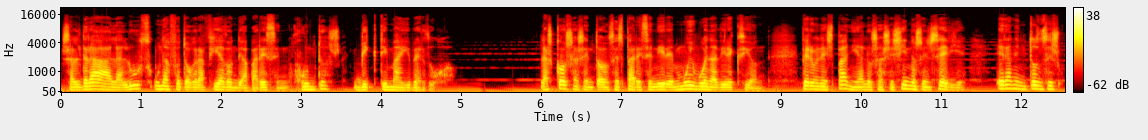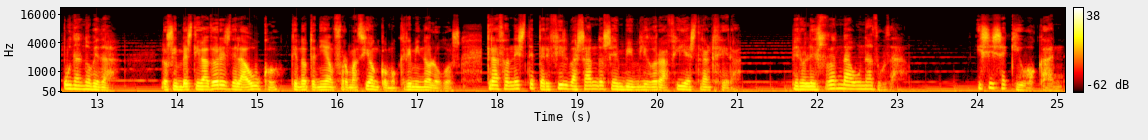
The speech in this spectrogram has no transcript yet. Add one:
saldrá a la luz una fotografía donde aparecen juntos víctima y verdugo. Las cosas entonces parecen ir en muy buena dirección, pero en España los asesinos en serie eran entonces una novedad. Los investigadores de la UCO, que no tenían formación como criminólogos, trazan este perfil basándose en bibliografía extranjera. Pero les ronda una duda. ¿Y si se equivocan?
